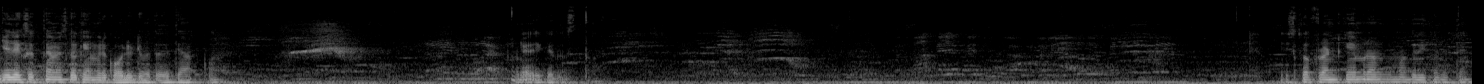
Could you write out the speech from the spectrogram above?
ये देख सकते हैं हम इसका कैमरे क्वालिटी बता देते हैं आपको। ये देखिए दोस्तों। इसका फ्रंट कैमरा हम घुमा के दिखा देते हैं।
